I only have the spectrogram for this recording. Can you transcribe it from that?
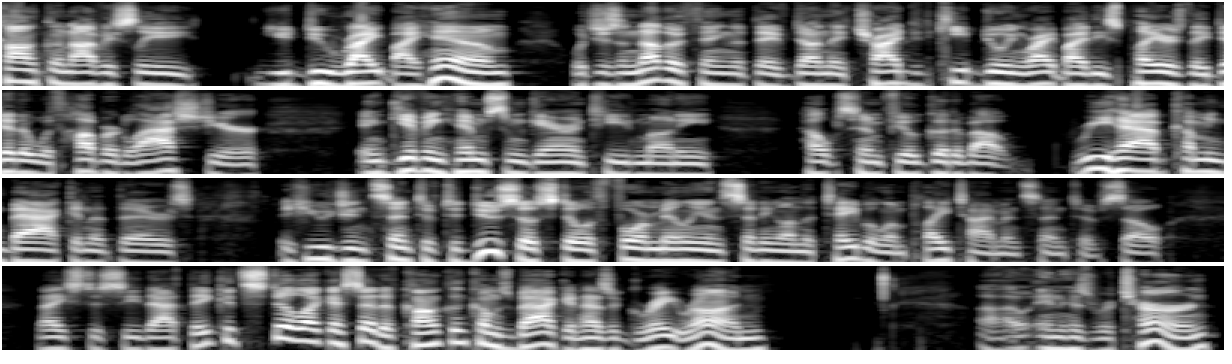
Conklin obviously you do right by him, which is another thing that they've done. They tried to keep doing right by these players. They did it with Hubbard last year, and giving him some guaranteed money helps him feel good about rehab coming back, and that there's a huge incentive to do so still with four million sitting on the table in playtime incentive. So Nice to see that. They could still, like I said, if Conklin comes back and has a great run uh, in his return,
